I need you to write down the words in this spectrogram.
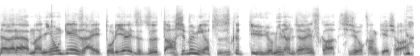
だからまあ日本経済とりあえずずっと足踏みが続くっていう読みなんじゃないですか？市場関係者は。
